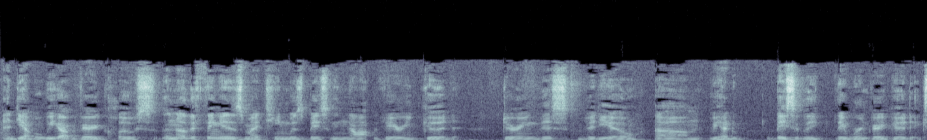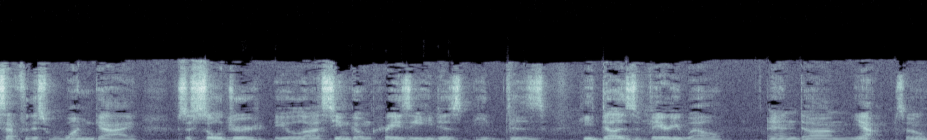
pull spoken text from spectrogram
and yeah, but we got very close. Another thing is my team was basically not very good during this video. Um, we had basically they weren't very good except for this one guy. He's a soldier. You'll uh, see him going crazy. He does he does he does very well. And um, yeah, so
